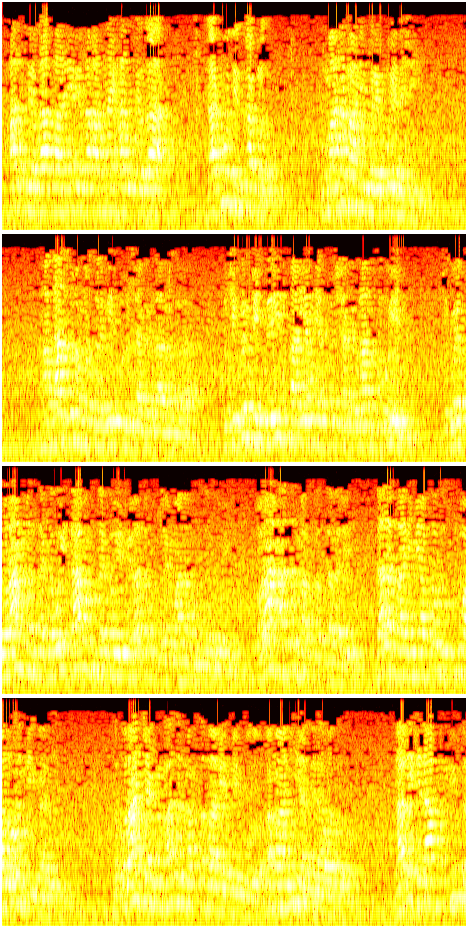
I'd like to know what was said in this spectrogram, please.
حل کې دا باندې دا نه حل کې دا دا ټول دې څکل په معنا باندې پرې کوی نشي ما دا څه نو سره کې ټول شاګردانو سره او چې کوم بهترین قاریان یې خپل شاګردانو ته وایي چې ګوره قرآن مې زده کوي دا مې زده کوي قرات په کومه معنا مې زده کوي قرآن اصل مقصد دا دی دا د تعلیم یافته د سکول والو نه دی کار شي د قرآن چې کوم اصل مقصد هغه دی په امانیه تلاوت دا له خلاف موږ یو ته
